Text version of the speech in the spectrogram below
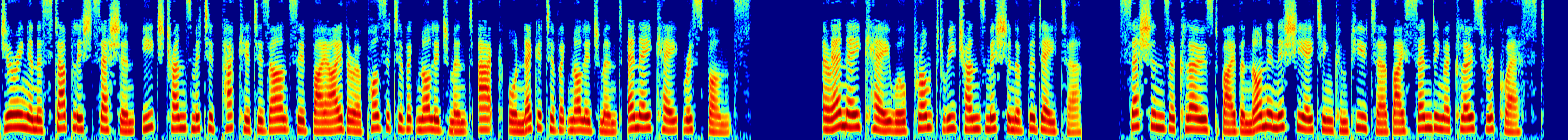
During an established session, each transmitted packet is answered by either a positive acknowledgement or negative acknowledgement response. A NAK will prompt retransmission of the data. Sessions are closed by the non-initiating computer by sending a close request.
